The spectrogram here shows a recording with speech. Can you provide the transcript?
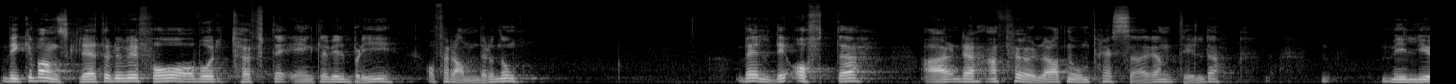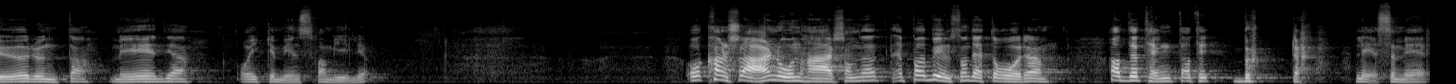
hvilke vanskeligheter du vil få, og hvor tøft det egentlig vil bli å forandre noe. Veldig ofte er det en føler at noen presser en til det. Miljøet rundt deg, media og ikke minst familie. Og kanskje er noen her som på begynnelsen av dette året hadde tenkt at de burde lese mer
